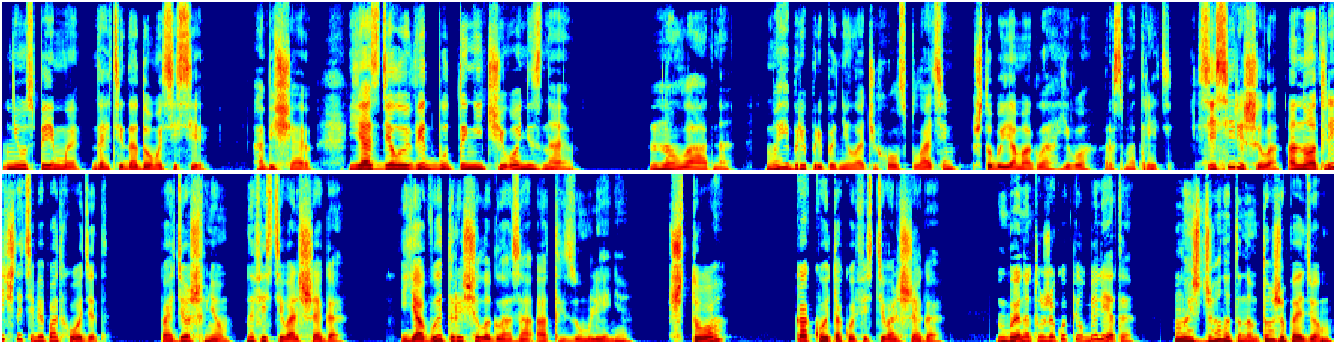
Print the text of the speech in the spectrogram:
Не успеем мы дойти до дома Сиси. Обещаю, я сделаю вид, будто ничего не знаю. Ну ладно. Мэйбри приподняла чехол с платьем, чтобы я могла его рассмотреть. Сиси решила, оно отлично тебе подходит. Пойдешь в нем на фестиваль Шега. Я вытаращила глаза от изумления. Что? Какой такой фестиваль Шега? Беннет уже купил билеты. Мы с Джонатаном тоже пойдем,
